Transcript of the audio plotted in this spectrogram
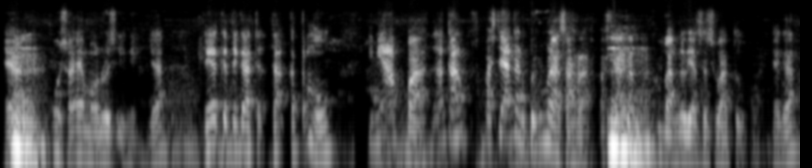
Ya, mm. oh saya mau nulis ini ya. Dia ketika ketemu ini apa? Akan pasti akan berkembang Sarah, pasti akan berkembang lihat sesuatu, ya kan?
